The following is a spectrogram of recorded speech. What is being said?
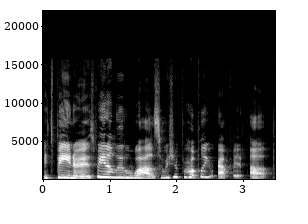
it's been a, it's been a little while, so we should probably wrap it up.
